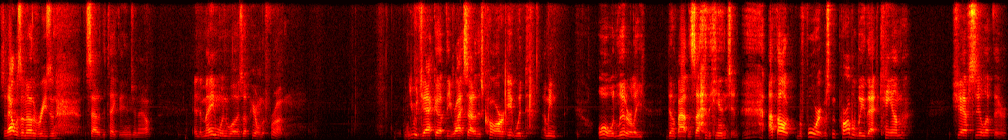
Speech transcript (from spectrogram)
So that was another reason decided to take the engine out. And the main one was up here on the front. When you would jack up the right side of this car, it would, I mean, oil would literally dump out the side of the engine. I thought before it was probably that cam shaft seal up there,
